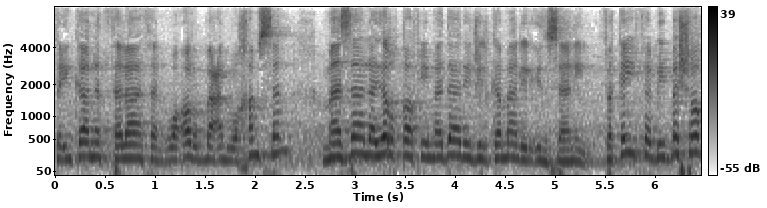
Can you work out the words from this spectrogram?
فإن كانت ثلاثا وأربعا وخمسا ما زال يرقى في مدارج الكمال الإنساني. فكيف ببشر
